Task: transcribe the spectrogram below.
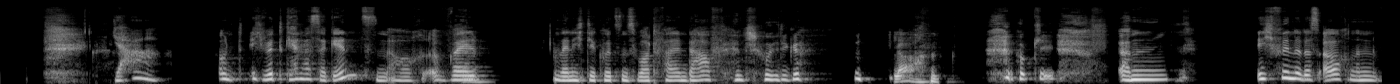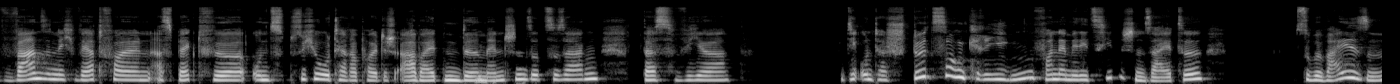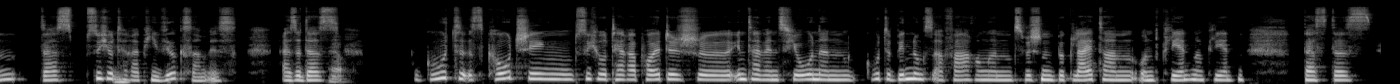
Ja, und ich würde gern was ergänzen auch, weil, ja. wenn ich dir kurz ins Wort fallen darf, entschuldige. Klar. Okay. Ähm, ich finde das auch einen wahnsinnig wertvollen Aspekt für uns psychotherapeutisch arbeitende mhm. Menschen sozusagen, dass wir die Unterstützung kriegen von der medizinischen Seite zu beweisen, dass Psychotherapie mhm. wirksam ist. Also dass ja gutes Coaching, psychotherapeutische Interventionen, gute Bindungserfahrungen zwischen Begleitern und Klienten und Klienten, dass das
